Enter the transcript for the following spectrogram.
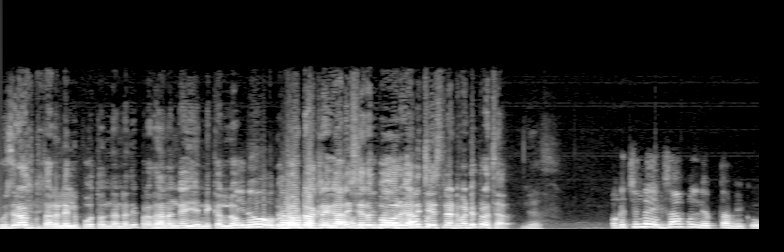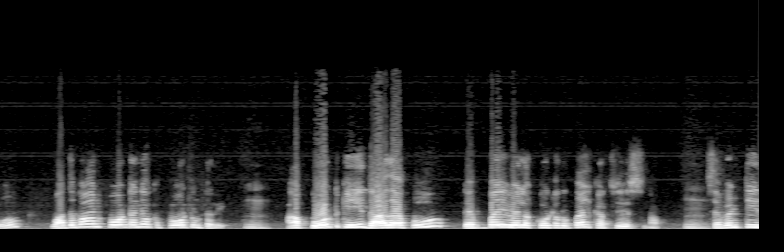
గుజరాత్కు తరలిపోతుంది అన్నది ప్రధానంగా ఎన్నికల్లో ఉద్ధవ్ ఒక ఠాక్రే ఒక శరద్ పవార్ example- చేసినటువంటి ప్రచారం. ఒక చిన్న ఎగ్జాంపుల్ చెప్తా మీకు. వధవాన్ పోర్ట్ అని ఒక పోర్ట్ ఉంటది. ఉమ్, ఆ పోర్ట్కి దాదాపు డెబ్బై వేల కోట్ల రూపాయలు ఖర్చు చేస్తున్నాం. ఉమ్, సెవెంటీ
